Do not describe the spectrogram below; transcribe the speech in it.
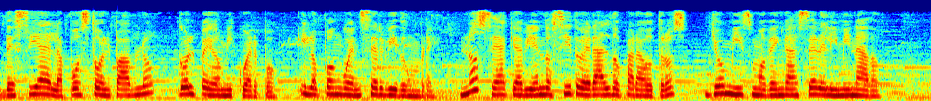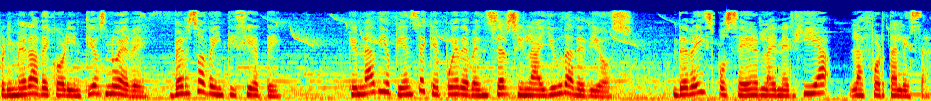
Decía el apóstol Pablo, golpeo mi cuerpo, y lo pongo en servidumbre, no sea que habiendo sido heraldo para otros, yo mismo venga a ser eliminado. Primera de Corintios 9, verso 27. Que nadie piense que puede vencer sin la ayuda de Dios. Debéis poseer la energía, la fortaleza,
